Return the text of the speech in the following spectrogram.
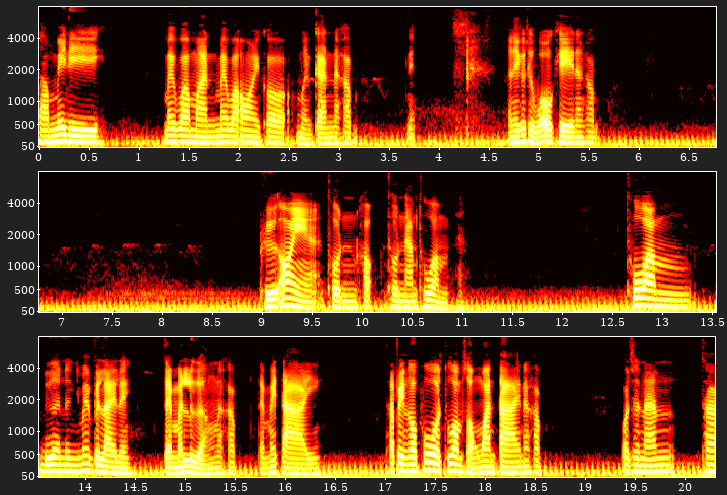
ทำไม่ดีไม่ว่ามันไม่ว่าอ้อยก็เหมือนกันนะครับ เนี่ย อันนี้ก็ถือว่าโอเคนะครับ คืออ้อยอะทนเขาทนน้ำท่วม ท่วมเดือนหนึ่งยังไม่เป็นไรเลย แต่มันเหลืองนะครับ แต่ไม่ตาย ถ้าเป็นข้าวโพดท่วมสองวันตายนะครับ เพราะฉะนั้นถ้า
